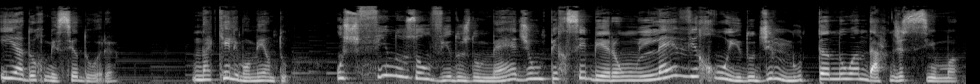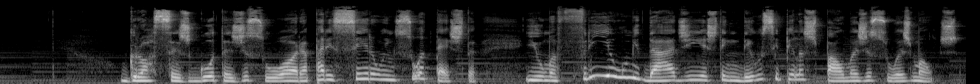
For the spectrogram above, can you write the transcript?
e adormecedora. Naquele momento, os finos ouvidos do médium perceberam um leve ruído de luta no andar de cima. Grossas gotas de suor apareceram em sua testa e uma fria umidade estendeu-se pelas palmas de suas mãos.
